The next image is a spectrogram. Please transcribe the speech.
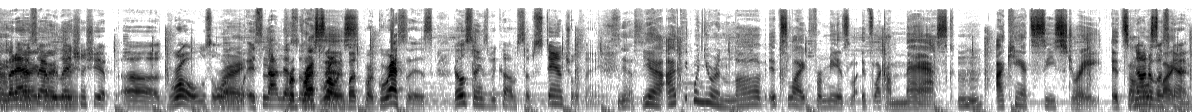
Right, but as right, that right, right. relationship uh, grows, or Right. it's not necessarily Progresses. growing, but progresses, those things become substantial things. Yes. Yeah, I think when you're in love, it's like for me, it's like, it's like a mask. Mm-hmm. I can't see straight. It's None almost of us like can,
